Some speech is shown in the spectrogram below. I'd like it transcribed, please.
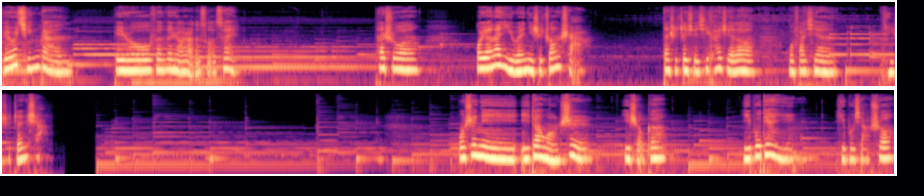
比如情感。比如纷纷扰扰的琐碎。他说：“我原来以为你是装傻，但是这学期开学了，我发现你是真傻。”我是你一段往事，一首歌，一部电影，一部小说，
